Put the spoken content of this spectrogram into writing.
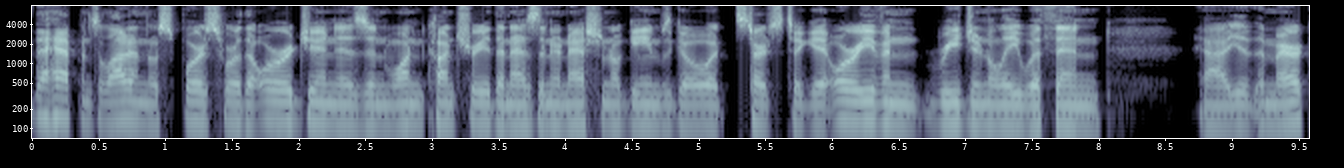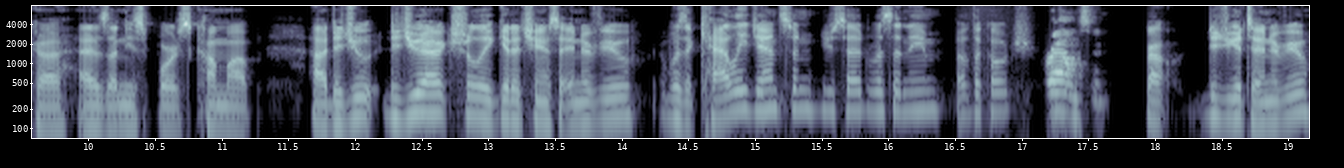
that happens a lot in those sports where the origin is in one country. Then as international games go, it starts to get, or even regionally within uh, America as any sports come up. Uh, did you did you actually get a chance to interview? Was it Callie Jensen? You said was the name of the coach? Brownson. Bro, did you get to interview?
